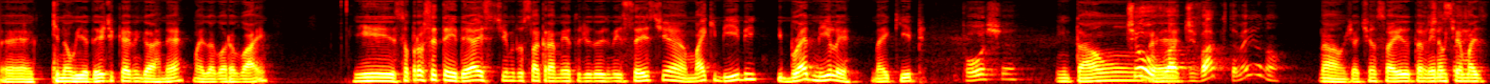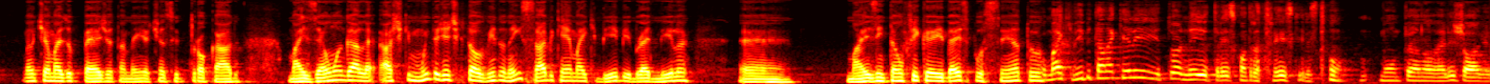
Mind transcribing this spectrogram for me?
é, que não ia desde Kevin Garnett, mas agora vai. E só para você ter ideia, esse time do Sacramento de 2006 tinha Mike Bibby e Brad Miller na equipe. Poxa. Então. Tinha o é... Vladivac também ou não? Não, já tinha saído também, tinha não tinha mais. Não tinha mais o Peja também, já tinha sido trocado. Mas é uma galera. Acho que muita gente que está ouvindo nem sabe quem é Mike Bibby, Brad Miller. É... Mas então fica aí 10%. O Mike Bibby tá naquele torneio 3 contra 3 que eles estão montando lá, ele joga,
